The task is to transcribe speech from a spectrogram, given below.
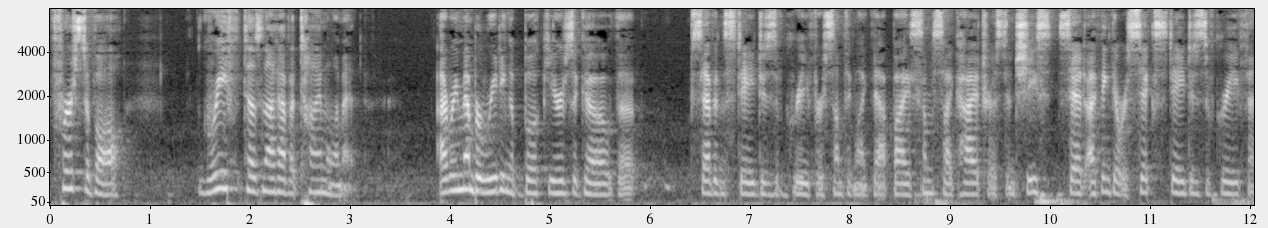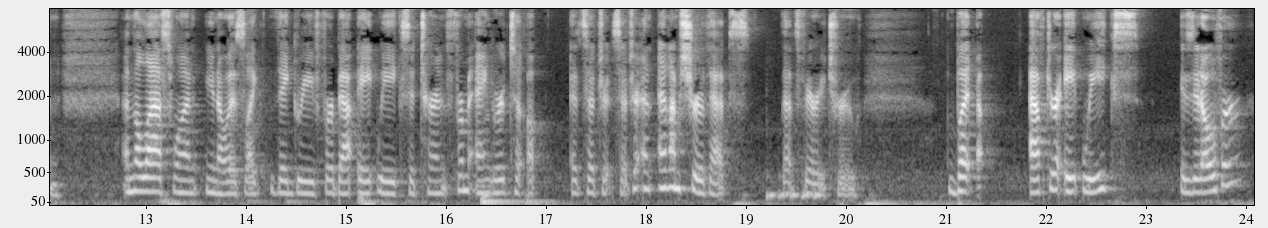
first of all, grief does not have a time limit. I remember reading a book years ago, The Seven Stages of Grief, or something like that, by some psychiatrist. And she said, I think there were six stages of grief. And and the last one, you know, is like they grieve for about eight weeks. It turns from anger to uh, et cetera, et cetera. And, and I'm sure that's that's very true. But after eight weeks, is it over?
